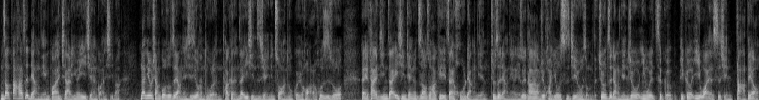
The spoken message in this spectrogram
你知道大家这两年关在家里，因为疫情的关系嘛。那你有想过说，这两年其实有很多人，他可能在疫情之前已经做很多规划了，或者是说，诶，他已经在疫情前就知道说他可以再活两年，就这两年而已，所以他想去环游世界或什么的，就这两年就因为这个一个意外的事情打掉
